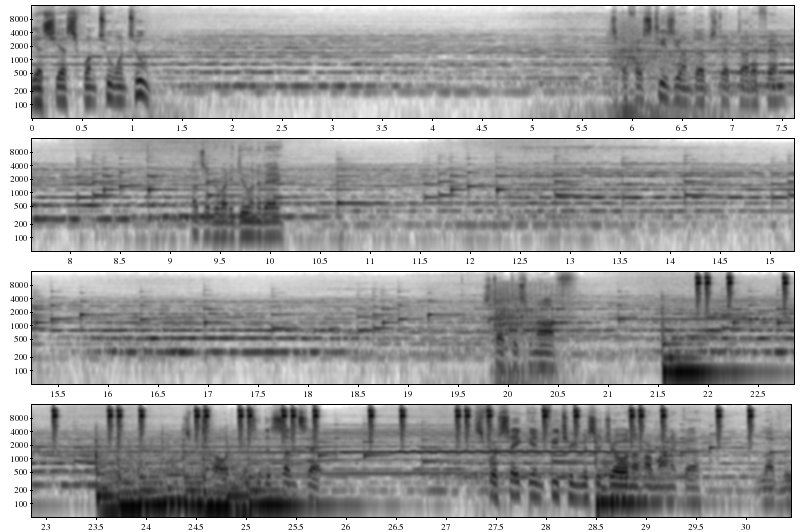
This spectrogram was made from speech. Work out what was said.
Yes, yes, one, two, one, two. It's FSTZ on dubstep.fm. How's everybody doing today? Start this one off. This one's called Into the Sunset. It's Forsaken featuring Mr. Joe on the harmonica. Lovely.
